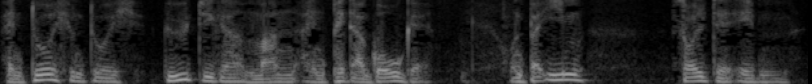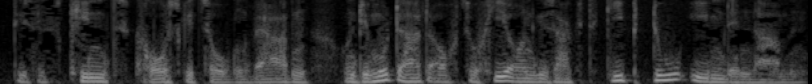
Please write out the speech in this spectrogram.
ein durch und durch gütiger Mann, ein Pädagoge. Und bei ihm sollte eben dieses Kind großgezogen werden. Und die Mutter hat auch zu Chiron gesagt, gib du ihm den Namen,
